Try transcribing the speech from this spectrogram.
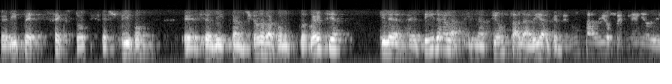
Felipe VI, que su hijo, eh, se distanció de la controversia y le retira la asignación salarial, que tiene un salario pequeño de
